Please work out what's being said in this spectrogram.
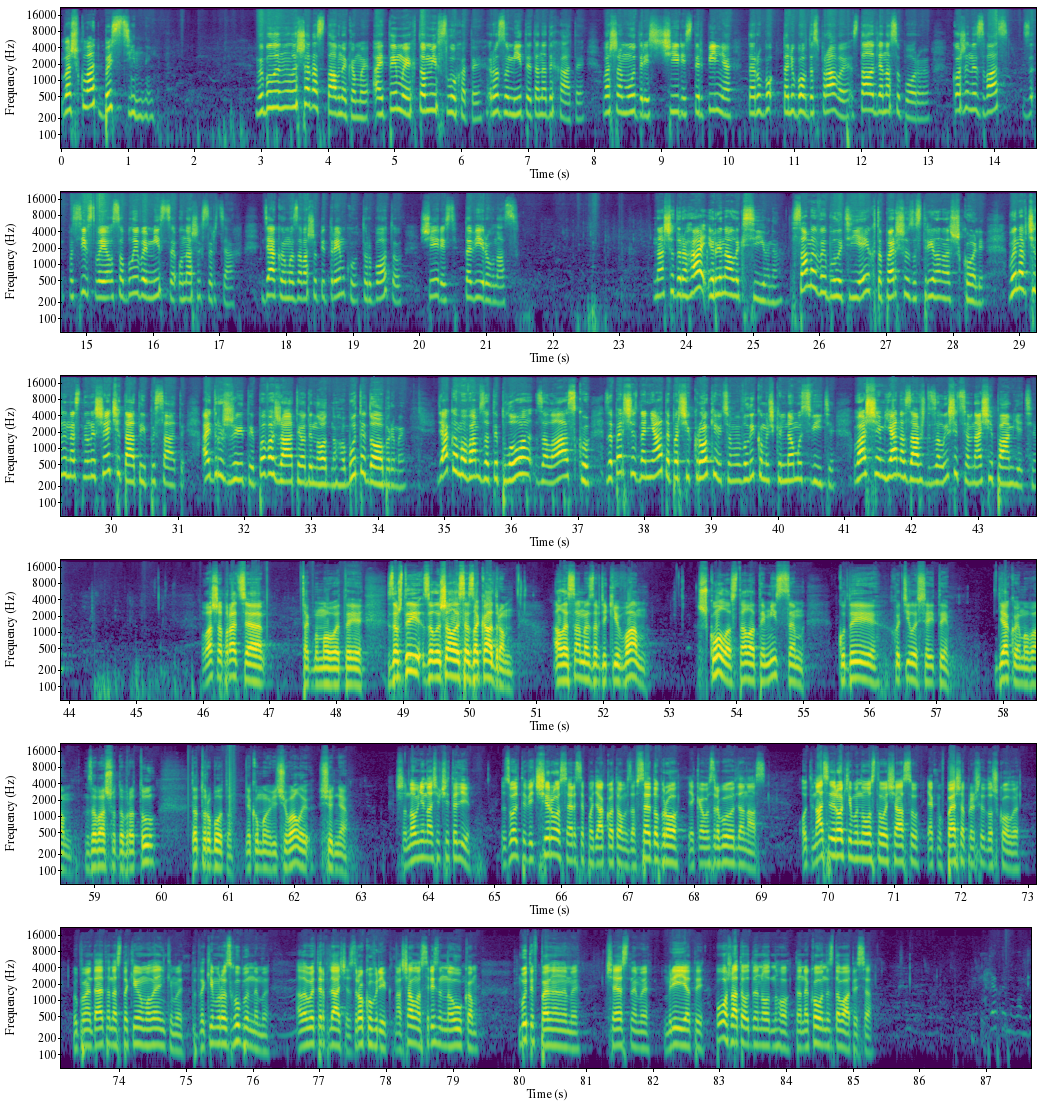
Ваш вклад безцінний. Ви були не лише наставниками, а й тими, хто міг слухати, розуміти та надихати. Ваша мудрість, щирість, терпіння та, та любов до справи стали для нас опорою. Кожен із вас посів своє особливе місце у наших серцях. Дякуємо за вашу підтримку, турботу, щирість та віру в нас. Наша дорога Ірина Олексіївна, саме ви були тією, хто першою зустріла нас в школі. Ви навчили нас не лише читати і писати, а й дружити, поважати один одного, бути добрими. Дякуємо вам за тепло, за ласку, за перші знання та перші кроки у цьому великому шкільному світі. Ваше ім'я назавжди залишиться в нашій пам'яті. Ваша праця, так би мовити, завжди залишалася за кадром. Але саме завдяки вам школа стала тим місцем, куди хотілося йти. Дякуємо вам за вашу доброту та турботу, яку ми відчували щодня. Шановні наші вчителі, дозвольте від щирого серця подякувати вам за все добро, яке ви зробили для нас. 11 років минуло з того часу, як ми вперше прийшли до школи. Ви пам'ятаєте нас такими маленькими та такими розгубленими, але ви терпляче, з року в рік навчали нас різним наукам, бути впевненими, чесними, мріяти, поважати один одного та ніколи не здаватися.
